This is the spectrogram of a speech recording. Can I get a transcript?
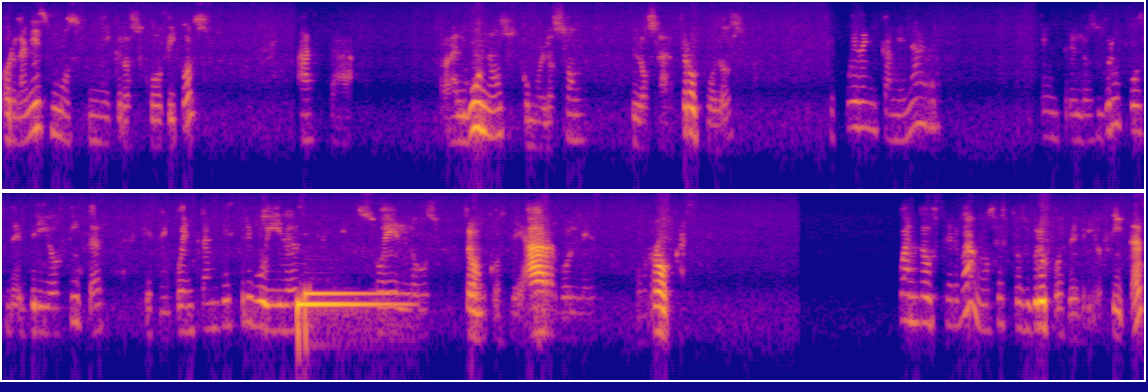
organismos microscópicos hasta algunos, como lo son los artrópodos, que pueden caminar entre los grupos de briofitas que se encuentran distribuidas en suelos, troncos de árboles rocas. Cuando observamos estos grupos de briofitas,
